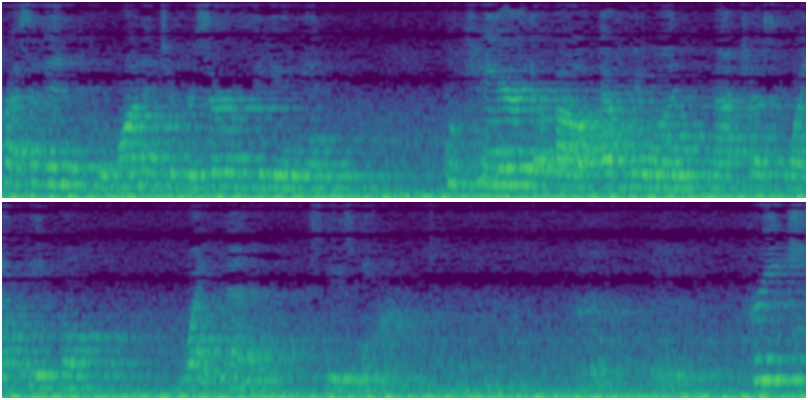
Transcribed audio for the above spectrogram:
president who wanted to preserve the Union, who cared about everyone, not just white people, white men, excuse me, preached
